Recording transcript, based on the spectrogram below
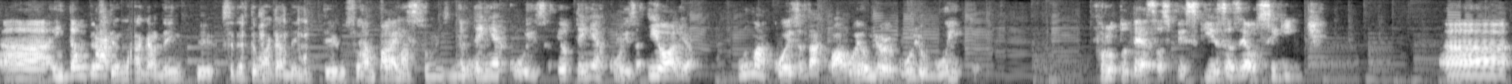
Ah, então, Deve pra ter um HD inteiro. Você deve ter um HD inteiro só de informações, né? Eu tenho é coisa, eu tenho é coisa. E olha, uma coisa da qual eu me orgulho muito, fruto dessas pesquisas, é o seguinte. Ah,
